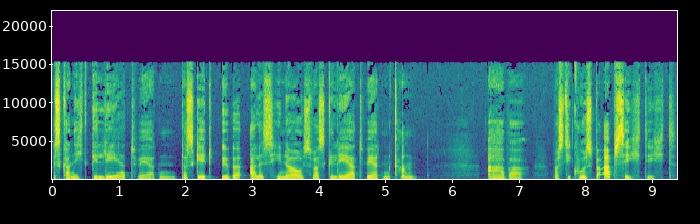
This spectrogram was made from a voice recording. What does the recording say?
es kann nicht gelehrt werden. Das geht über alles hinaus, was gelehrt werden kann. Aber was die Kurs beabsichtigt,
